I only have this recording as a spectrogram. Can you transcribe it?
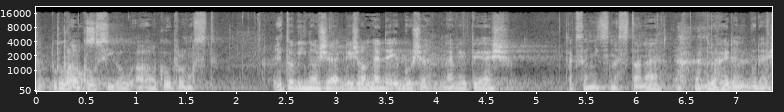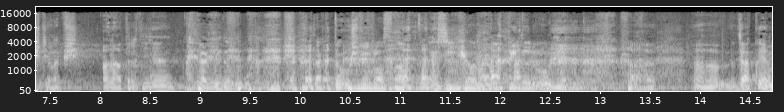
tu, tu, tu velkou sílu a velkou plnost. Je to víno, že když ho nedej bože nevypiješ, tak se nic nestane. Druhý den bude ještě lepší. A na třetí den, jak by to... tak to už by vlastně hřích ho nevypít do dvou dní. Ďakujem.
